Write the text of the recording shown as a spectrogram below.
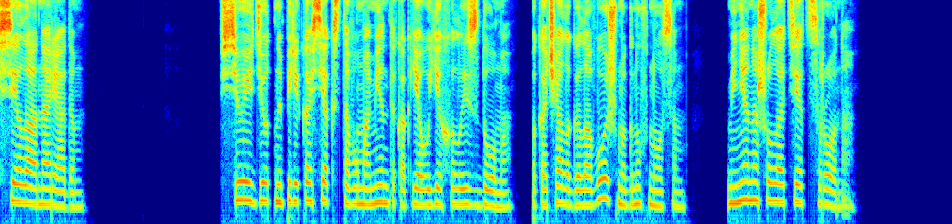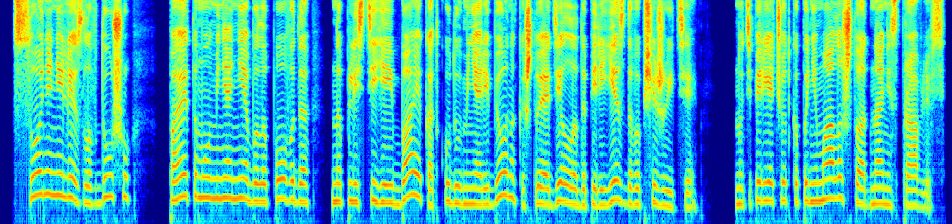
Села она рядом. Все идет наперекосяк с того момента, как я уехала из дома. Покачала головой, шмыгнув носом. Меня нашел отец Рона. Соня не лезла в душу, Поэтому у меня не было повода наплести ей баек, откуда у меня ребенок и что я делала до переезда в общежитие. Но теперь я четко понимала, что одна не справлюсь.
